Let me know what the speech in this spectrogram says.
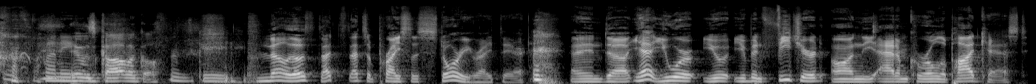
Funny. it was comical. That's great. no, those that's that's a priceless story right there. and uh, yeah, you were you you've been featured on the Adam Carolla podcast.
